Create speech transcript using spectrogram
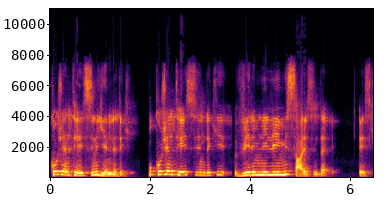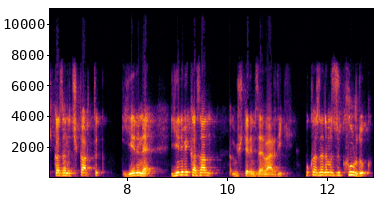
kojen tesisini yeniledik. Bu kojen tesisindeki verimliliğimiz sayesinde eski kazanı çıkarttık. Yerine yeni bir kazan müşterimize verdik. Bu kazanımızı kurduk.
